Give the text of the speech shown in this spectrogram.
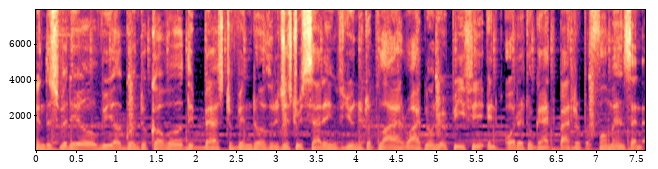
In this video, we are going to cover the best Windows registry settings you need to apply right now on your PC in order to get better performance and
